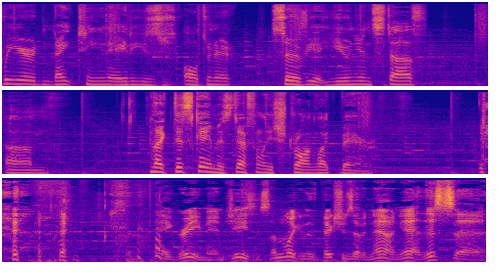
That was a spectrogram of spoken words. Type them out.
weird 1980s alternate soviet union stuff um like this game is definitely strong like bear I agree, man. Jesus, I'm looking at the pictures of it now, and yeah, this, uh,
